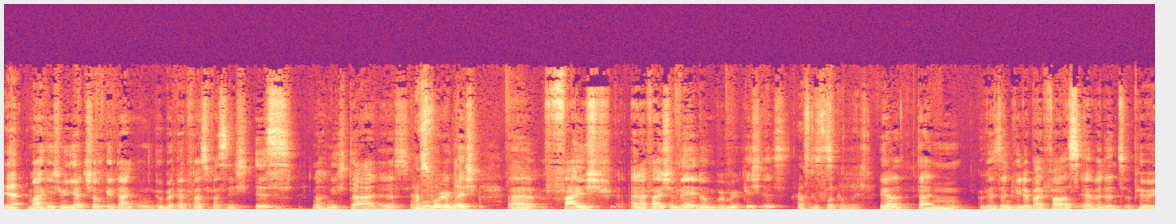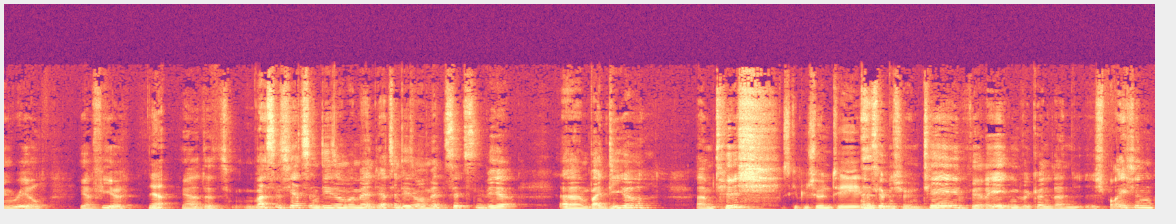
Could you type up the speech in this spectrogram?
ja. Mache ich mir jetzt schon Gedanken über etwas, was nicht ist, noch nicht da ist, Hast womöglich äh, falsch, eine falsche Meldung womöglich ist? Hast du vollkommen recht. Ja, dann wir sind wieder bei False Evidence Appearing Real. Ja, vier. Ja, Ja, das, was ist jetzt in diesem Moment? Jetzt in diesem Moment sitzen wir ähm, bei dir am Tisch. es gibt einen schönen Tee. Es gibt einen schönen Tee, wir reden, wir können dann sprechen.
